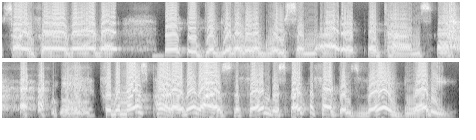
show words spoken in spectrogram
sorry for her there, but it, it did get a little gruesome uh, at, at times. Uh, for the most part, otherwise, the film, despite the fact that it's very bloody,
